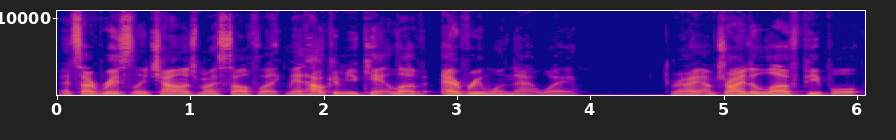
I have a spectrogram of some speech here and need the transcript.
And so I recently challenged myself, like, man, how come you can't love everyone that way? Right? I'm trying to love people,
